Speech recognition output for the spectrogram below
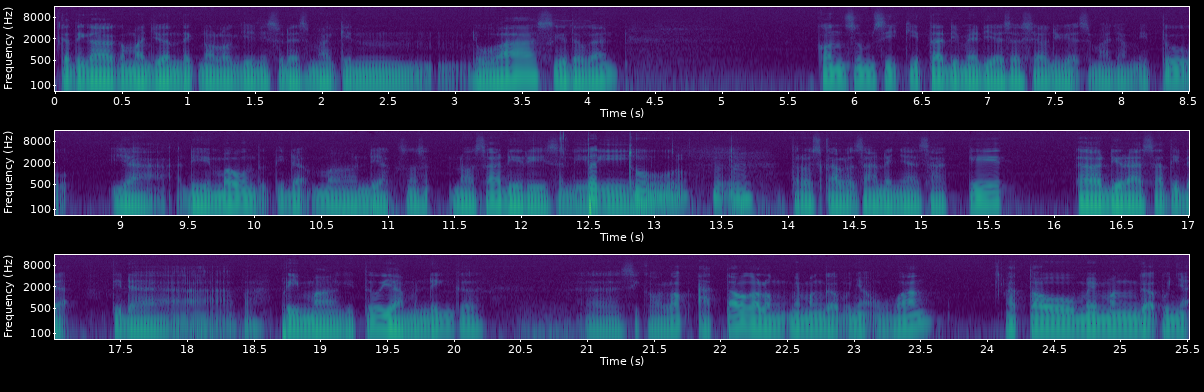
ketika kemajuan teknologi ini sudah semakin luas gitu kan konsumsi kita di media sosial juga semacam itu ya diimbau untuk tidak mendiagnosa diri sendiri. Betul. Mm-mm. terus kalau seandainya sakit eh, dirasa tidak tidak apa prima gitu ya mending ke eh, psikolog. Atau kalau memang nggak punya uang atau memang nggak punya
